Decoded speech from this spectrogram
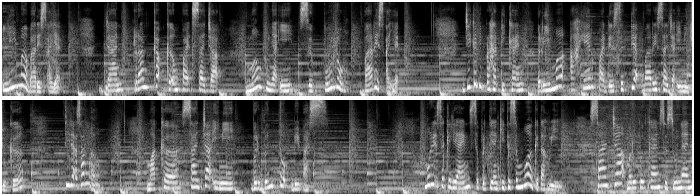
lima baris ayat dan rangkap keempat saja mempunyai sepuluh baris ayat. Jika diperhatikan, rima akhir pada setiap baris saja ini juga tidak sama. Maka sajak ini berbentuk bebas. Murid sekalian, seperti yang kita semua ketahui, sajak merupakan susunan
